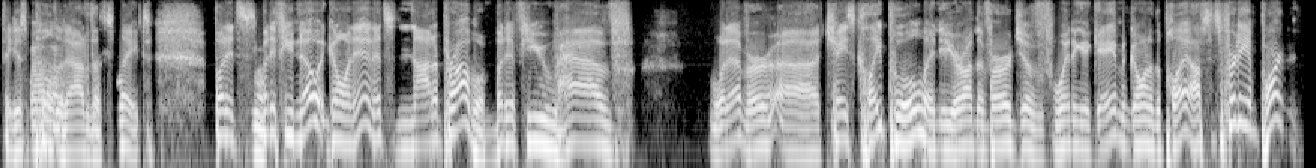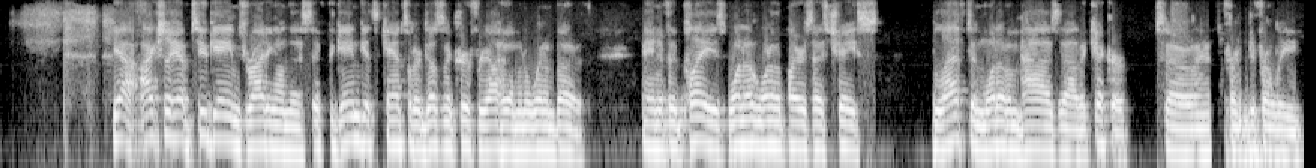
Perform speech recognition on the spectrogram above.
They just pulled Oh. it out of the slate. But it's Hmm. but if you know it going in, it's not a problem. But if you have whatever uh, Chase Claypool and you're on the verge of winning a game and going to the playoffs, it's pretty important. Yeah, I actually have two games riding on this. If the game gets canceled or doesn't accrue for Yahoo, I'm going to win them both. And if it plays, one of one of the players has Chase left, and one of them has uh, the kicker. So in a different different league.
